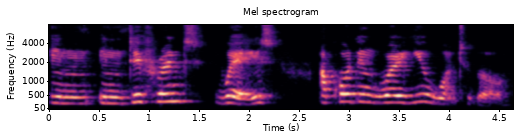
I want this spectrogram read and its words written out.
in, in different ways according where you want to go.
